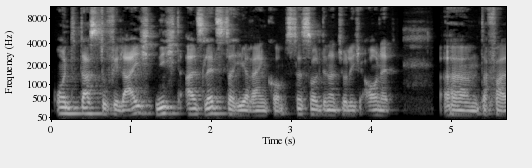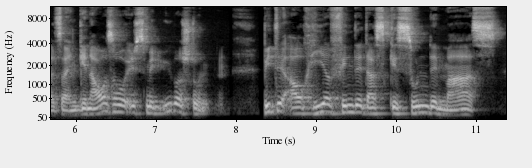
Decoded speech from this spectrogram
und dass du vielleicht nicht als letzter hier reinkommst. Das sollte natürlich auch nicht ähm, der Fall sein. Genauso ist es mit Überstunden. Bitte auch hier finde das gesunde Maß.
